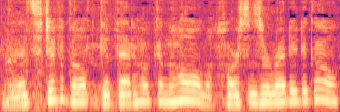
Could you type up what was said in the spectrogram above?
It's difficult. Get that hook in the hole. The horses are ready to go.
